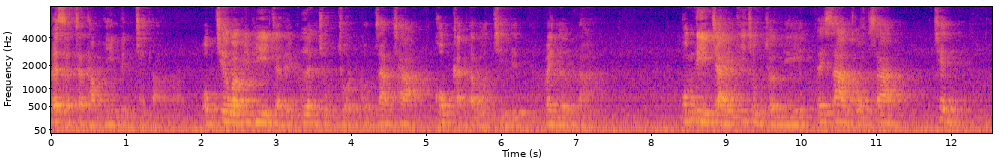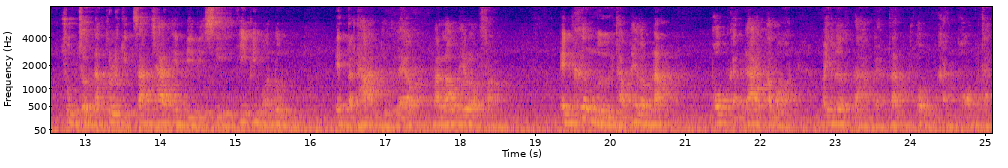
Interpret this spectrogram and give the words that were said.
และสัจธรรมนี้เป็นจริงผมเชื่อว่าพี่ๆจะได้เพื่อนชุมชนคนสร้างชาติคบกันตลอดชีวิตไม่เลิกลา ผมดีใจที่ชุมชนนี้ได้สร้างโครงสร้าง เช่น ชุมชนนักธุรกิจสร้างชาติ NBBC ที่พี่หมอหนุ่มเป็นประธานอยู่แล้ว มาเล่าให้เราฟัง เป็นเครื่องมือทำให้เรานัดพบกันได้ตลอด ไม่เลิกลาแบบนัดตรงกันพร้อมกัน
